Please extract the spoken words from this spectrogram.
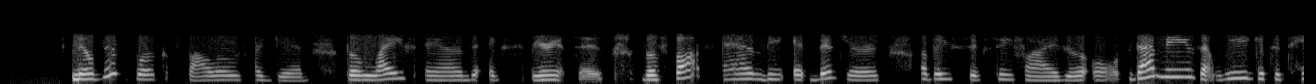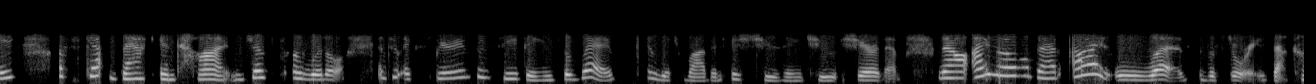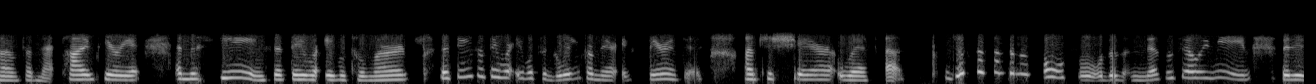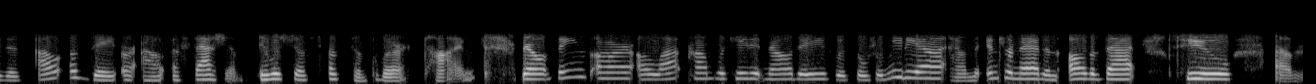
Now, this book follows again the life and experiences, the thoughts and the adventures of a 65 year old. That means that we get to take a step back in time just a little and to experience and see things the way in which Robyn is choosing to share them. Now, I know that I love the stories that come from that time period and the things that they were able to learn, the things that they were able to glean from their experiences, and to share with us just because something is old school doesn't necessarily mean that it is out of date or out of fashion. It was just a simpler time. Now, things are a lot complicated nowadays with social media and the internet and all of that to um,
